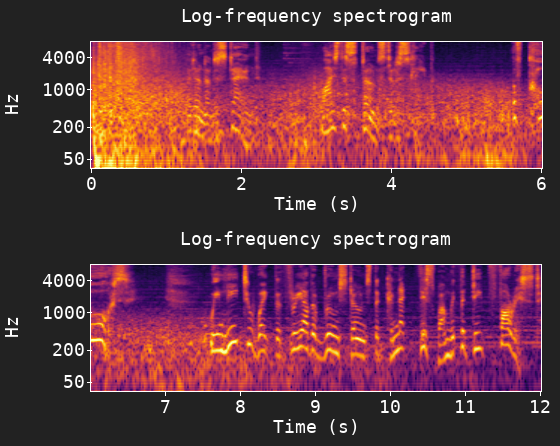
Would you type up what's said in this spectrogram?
I don't understand. Why is the stone still asleep? Of course! We need to wake the three other runestones that connect this one with the deep forest.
